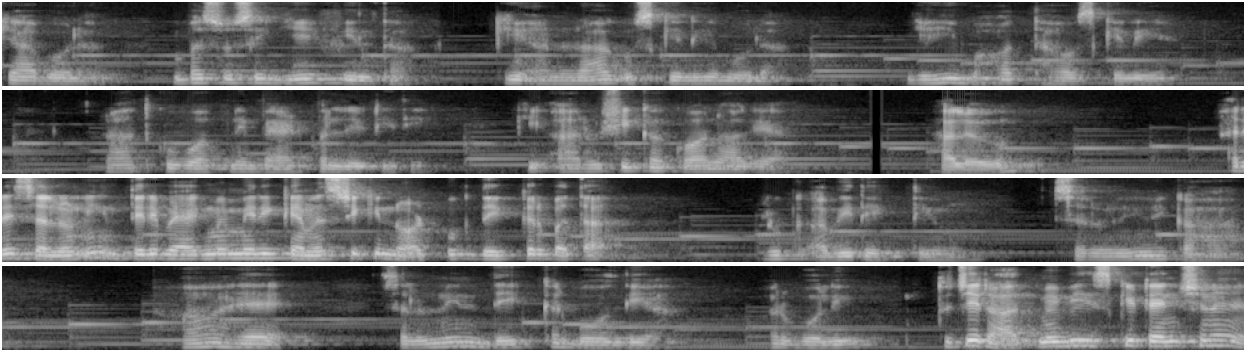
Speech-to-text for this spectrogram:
क्या बोला, बस उसे ये फील था कि अनुराग उसके लिए बोला यही बहुत था उसके लिए। रात को वो अपने बेड पर लेटी थी कि आरुषि का कॉल आ गया। हेलो? अरे सलोनी, तेरे बैग में मेरी केमिस्ट्री की नोटबुक देखकर बता। रुक, अभी देखती हूँ, सलोनी ने कहा। हाँ है, सलोनी ने देखकर बोल दिया और बोली, तुझे रात में भी इसकी टेंशन है?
